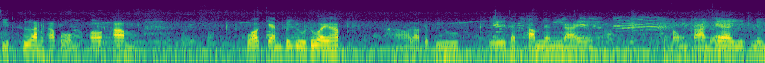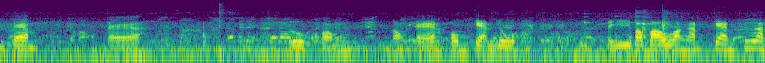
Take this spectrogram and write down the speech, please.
สิทธิ์เคลื่อนครับ ผมเพราะอ้ำหัวแกนไปอยู่ด้วยครับเอาละ WK จะทำยังไง ต้องการแก้อีกหนึ่งแต้ม แต่ลูกของน้องแอนอมแก่นอยู่ ตีเบาๆว่างั้นแก่นเคลื่อน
